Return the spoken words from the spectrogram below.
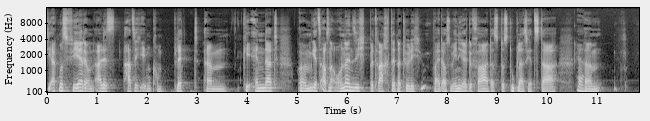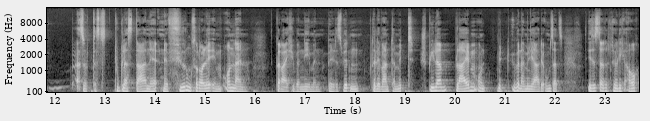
die Atmosphäre und alles hat sich eben komplett ähm, geändert. Ähm, jetzt aus einer Online-Sicht betrachtet natürlich weitaus weniger Gefahr, dass das Douglas jetzt da, ja. ähm, also dass Douglas da eine, eine Führungsrolle im Online- Bereich übernehmen will. Das wird ein relevanter Mitspieler bleiben und mit über einer Milliarde Umsatz ist es da natürlich auch.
